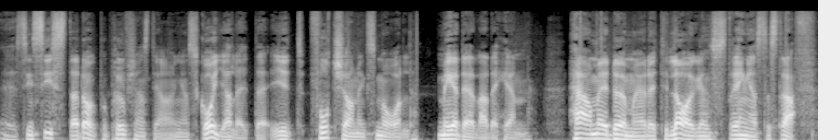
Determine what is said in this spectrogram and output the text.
eh, sin sista dag på provtjänstgöringen skoja lite. I ett fortkörningsmål meddelade hen. Härmed dömer jag dig till lagens strängaste straff,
